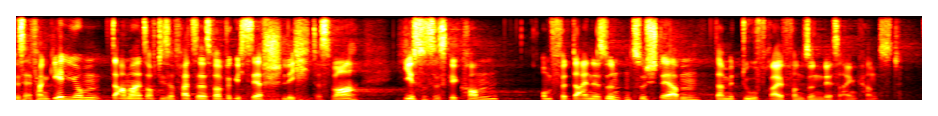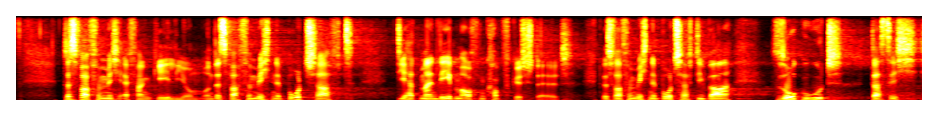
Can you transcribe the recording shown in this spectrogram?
das Evangelium damals auf dieser Freizeit, das war wirklich sehr schlicht. Es war, Jesus ist gekommen, um für deine Sünden zu sterben, damit du frei von Sünde sein kannst. Das war für mich Evangelium. Und das war für mich eine Botschaft, die hat mein Leben auf den Kopf gestellt. Das war für mich eine Botschaft, die war so gut, dass ich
